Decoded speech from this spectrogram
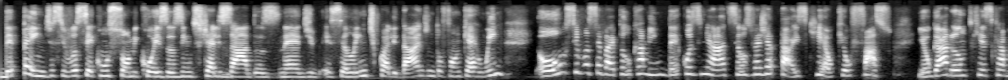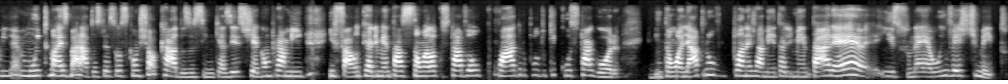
Depende se você consome coisas industrializadas, né, de excelente qualidade, não estou falando que é ruim, ou se você vai pelo caminho de cozinhar seus vegetais, que é o que eu faço. E eu garanto que esse caminho é muito mais barato. As pessoas ficam chocadas, assim, que às vezes chegam para mim e falam que a alimentação ela custava o quádruplo do que custa agora. Então, olhar para o planejamento alimentar é isso, né? É o investimento.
